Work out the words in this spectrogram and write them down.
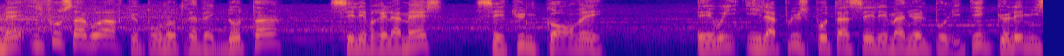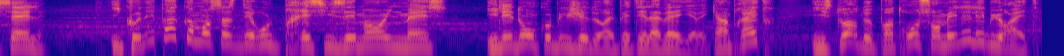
Mais il faut savoir que pour notre évêque d'Autun, célébrer la messe, c'est une corvée. Et oui, il a plus potassé les manuels politiques que les missels. Il connaît pas comment ça se déroule précisément une messe. Il est donc obligé de répéter la veille avec un prêtre, histoire de pas trop s'en mêler les burettes.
